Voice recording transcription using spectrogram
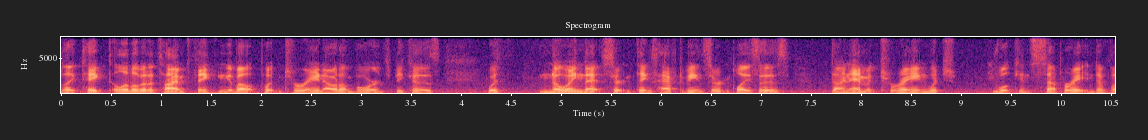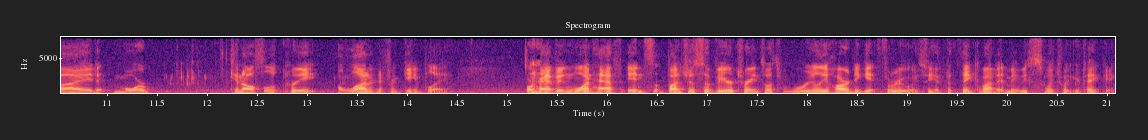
Like, take a little bit of time thinking about putting terrain out on boards because, with knowing that certain things have to be in certain places, dynamic terrain, which will can separate and divide more, can also create a lot of different gameplay. Or having one half in a bunch of severe terrain, so it's really hard to get through. So you have to think about it and maybe switch what you're taking.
